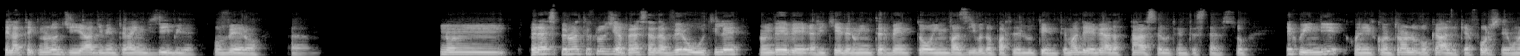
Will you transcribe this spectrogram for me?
che la tecnologia diventerà invisibile, ovvero eh, non, per, es- per, una tecnologia per essere davvero utile non deve richiedere un intervento invasivo da parte dell'utente, ma deve adattarsi all'utente stesso. E quindi con il controllo vocale, che è forse uno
